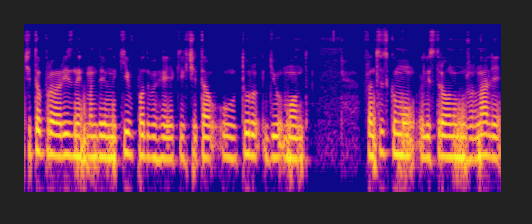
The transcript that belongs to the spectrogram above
чи то про різних мандрівників, подвиги яких читав у Тур дю Монт, французькому ілюстрованому журналі,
